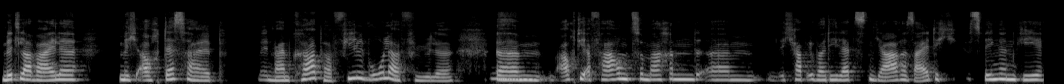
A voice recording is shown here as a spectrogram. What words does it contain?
mittlerweile mich auch deshalb in meinem Körper viel wohler fühle. Mhm. Ähm, auch die Erfahrung zu machen, ähm, ich habe über die letzten Jahre, seit ich swingen gehe,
